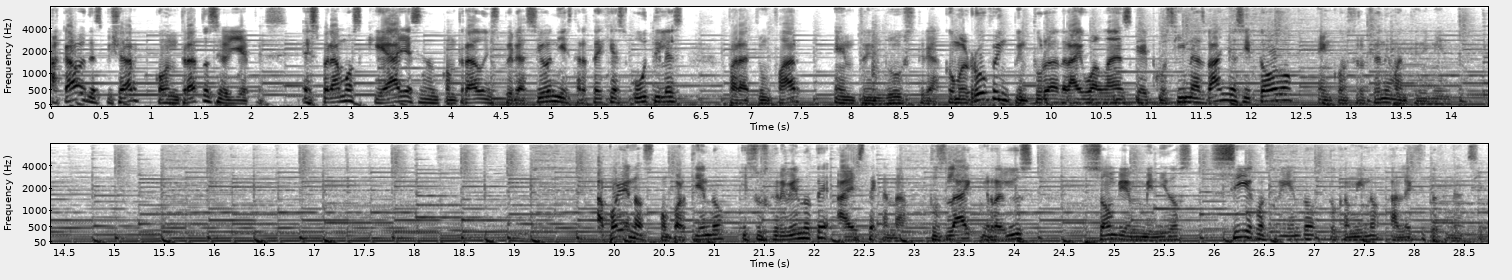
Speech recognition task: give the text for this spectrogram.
Acabas de escuchar Contratos y Billetes. Esperamos que hayas encontrado inspiración y estrategias útiles para triunfar en tu industria, como el roofing, pintura, drywall, landscape, cocinas, baños y todo en construcción y mantenimiento. Apóyanos compartiendo y suscribiéndote a este canal. Tus likes y reviews son bienvenidos. Sigue construyendo tu camino al éxito financiero.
